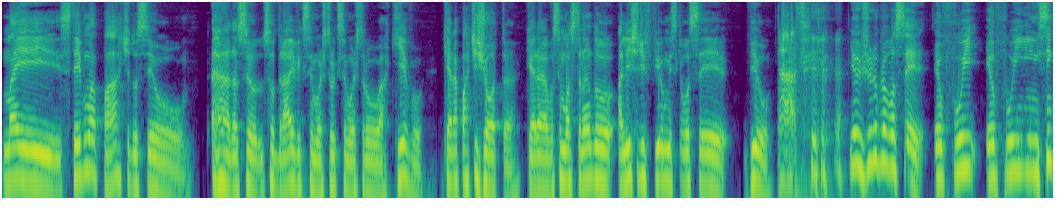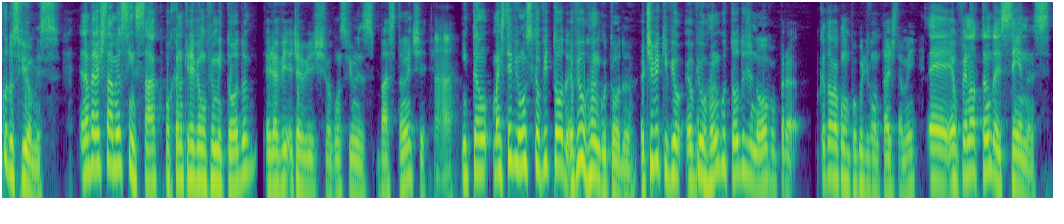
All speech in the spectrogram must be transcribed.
mas teve uma parte do seu, do seu, do seu drive que você mostrou, que você mostrou o arquivo, que era a parte J, que era você mostrando a lista de filmes que você viu. Ah, sim. E eu juro pra você, eu fui, eu fui em cinco dos filmes. Na verdade, tava meio sem saco, porque eu não queria ver um filme todo. Eu já vi, eu já vi alguns filmes bastante. Então, mas teve uns que eu vi todo. Eu vi o Rango todo. Eu tive que ver, eu vi o Rango todo de novo para porque eu tava com um pouco de vontade também. É, eu fui anotando as cenas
